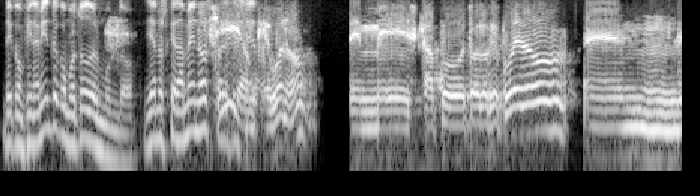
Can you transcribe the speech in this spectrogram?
de confinamiento como todo el mundo? Ya nos queda menos, Sí, parece ser. aunque bueno, me escapo todo lo que puedo, eh,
